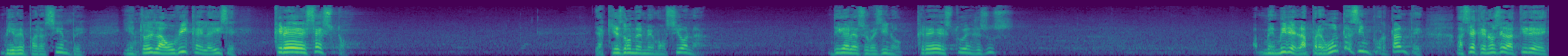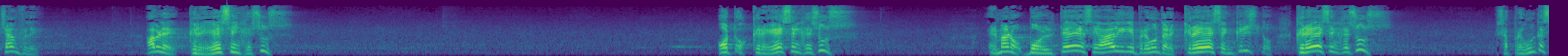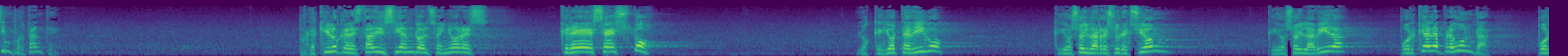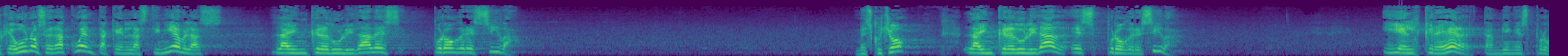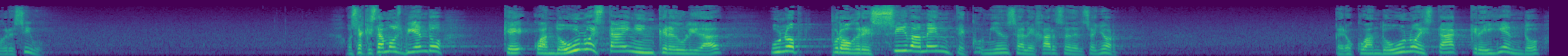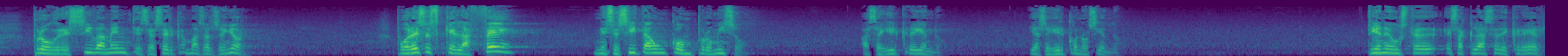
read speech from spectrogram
vive para siempre. Y entonces la ubica y le dice, ¿crees esto? Y aquí es donde me emociona. Dígale a su vecino, ¿crees tú en Jesús? Mire, la pregunta es importante, así que no se la tire de chanfle. Hable, ¿crees en Jesús? Otto, ¿crees en Jesús? Hermano, volteese a alguien y pregúntale, ¿crees en Cristo? ¿Crees en Jesús? Esa pregunta es importante. Porque aquí lo que le está diciendo el Señor es, ¿crees esto? Lo que yo te digo, que yo soy la resurrección, que yo soy la vida. ¿Por qué le pregunta? Porque uno se da cuenta que en las tinieblas la incredulidad es progresiva. ¿Me escuchó? La incredulidad es progresiva. Y el creer también es progresivo. O sea que estamos viendo que cuando uno está en incredulidad, uno progresivamente comienza a alejarse del Señor. Pero cuando uno está creyendo, progresivamente se acerca más al Señor. Por eso es que la fe necesita un compromiso a seguir creyendo y a seguir conociendo. ¿Tiene usted esa clase de creer?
